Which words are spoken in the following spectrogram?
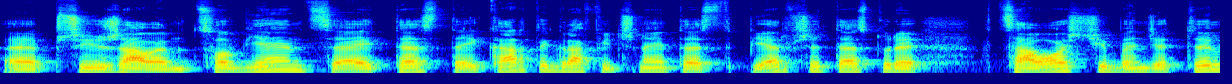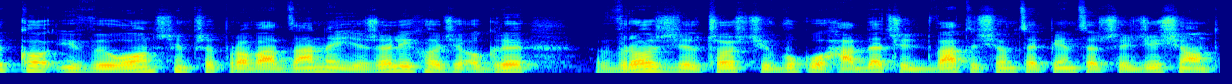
e, przyjrzałem. Co więcej, test tej karty graficznej to jest pierwszy test, który w całości będzie tylko i wyłącznie przeprowadzany, jeżeli chodzi o gry w rozdzielczości WQHD, czyli 2560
